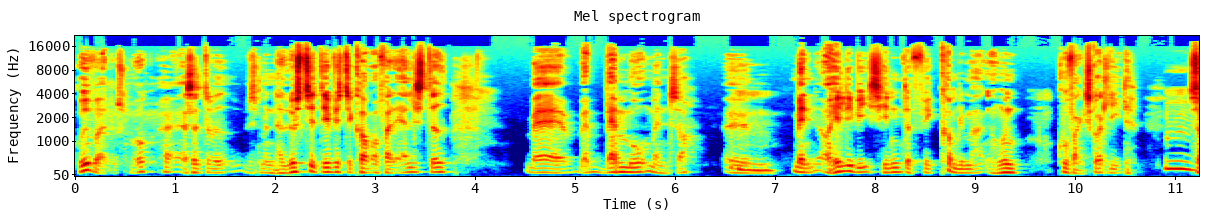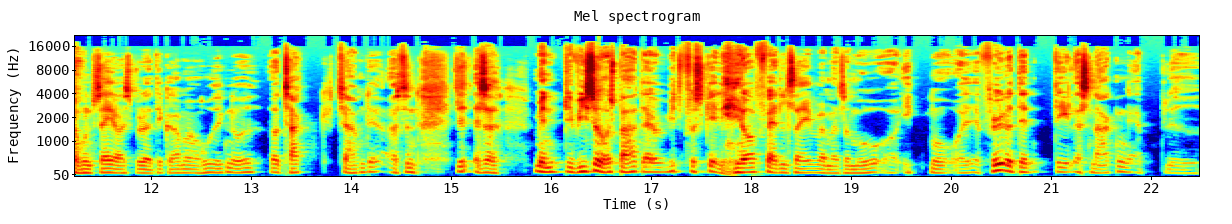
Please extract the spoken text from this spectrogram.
gud, hvor er du smuk. Altså, du ved, hvis man har lyst til det, hvis det kommer fra et ærligt sted, hvad, hvad, hvad må man så? Mm. Øhm, men, og heldigvis hende, der fik komplimenten, hun kunne faktisk godt lide det. Mm. Så hun sagde også, at det gør mig overhovedet ikke noget, og tak til ham der. Og sådan, det, altså, men det viser jo også bare, at der er vidt forskellige opfattelser af, hvad man så må og ikke må. Og jeg føler, at den del af snakken er blevet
